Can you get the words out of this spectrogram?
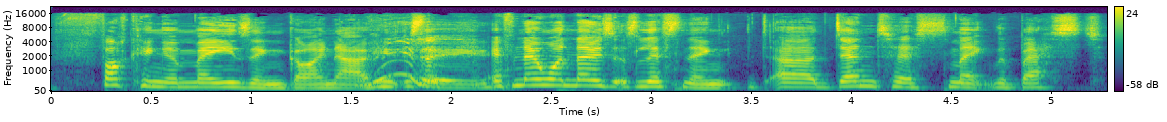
fucking amazing guy now. who- so if no one knows it's listening, uh, dentists make the best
